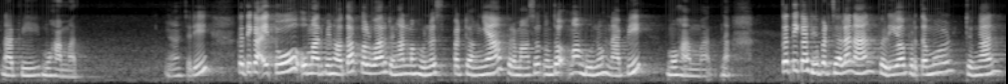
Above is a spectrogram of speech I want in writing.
Nabi Muhammad. Ya, jadi ketika itu Umar bin Khattab keluar dengan menghunus pedangnya bermaksud untuk membunuh Nabi Muhammad. Nah, ketika di perjalanan beliau bertemu dengan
